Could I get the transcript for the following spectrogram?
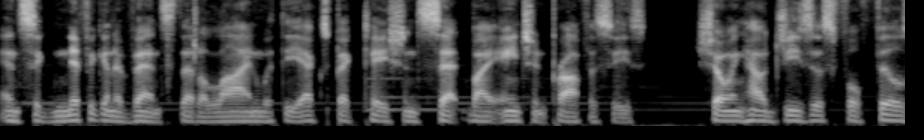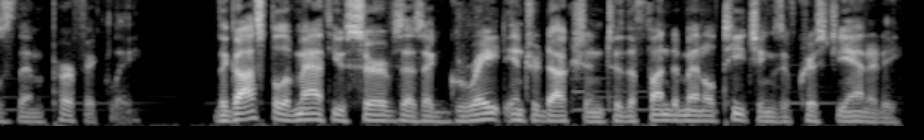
and significant events that align with the expectations set by ancient prophecies, showing how Jesus fulfills them perfectly. The Gospel of Matthew serves as a great introduction to the fundamental teachings of Christianity.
